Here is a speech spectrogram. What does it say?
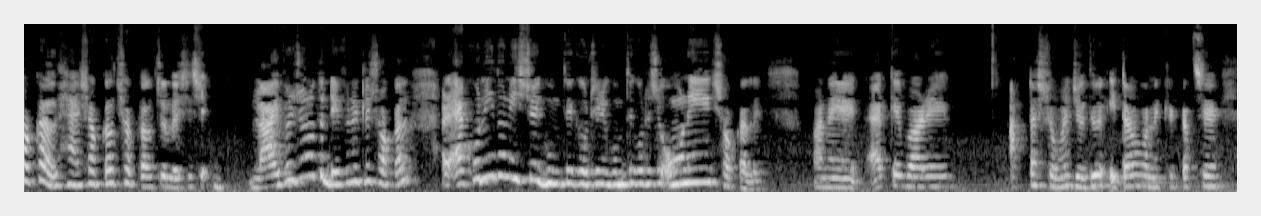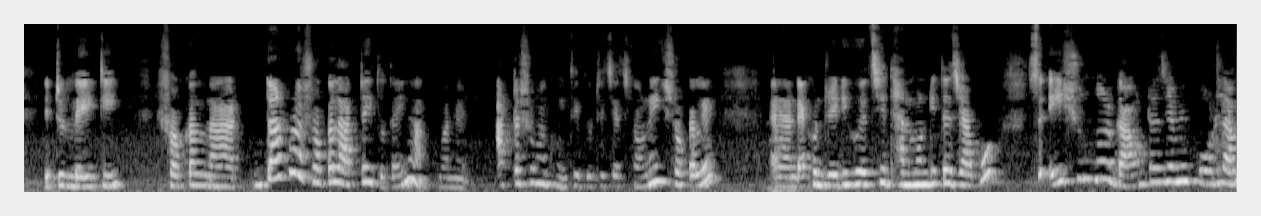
সকাল। হ্যাঁ সকাল সকাল চলে এসেছে। লাইভের জন্য তো ডেফিনেটলি সকাল। আর এখনই তো নিশ্চয়ই ঘুম থেকে উঠিনি ঘুম থেকে উঠেছে অনেক সকালে। মানে একেবারে আটটার সময়, যদিও এটাও অনেকের কাছে একটু লেটই সকাল না তারপরে সকাল আটটাই তো, তাই না? মানে আটটার সময় ঘুম থেকে উঠেছে আজকে অনেক সকালে। অ্যান্ড এখন রেডি হয়েছি, ধানমন্ডিতে যাব। সো এই সুন্দর গাউনটা যে আমি পরলাম,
